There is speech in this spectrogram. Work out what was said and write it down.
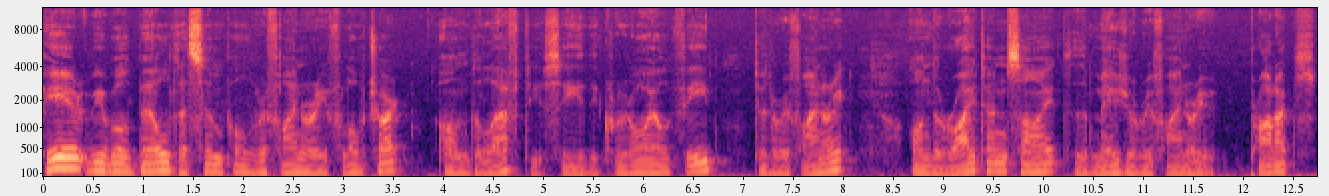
Here we will build a simple refinery flowchart. On the left you see the crude oil feed to the refinery. On the right hand side the major refinery products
